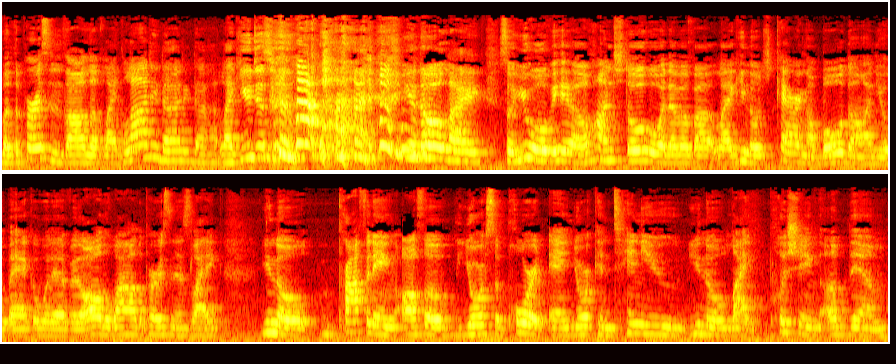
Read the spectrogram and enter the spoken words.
But the person's all up like la di da di da, like you just, you know, like so you over here hunched over whatever about like you know carrying a boulder on your back or whatever. All the while the person is like you know, profiting off of your support and your continued, you know, like pushing of them,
